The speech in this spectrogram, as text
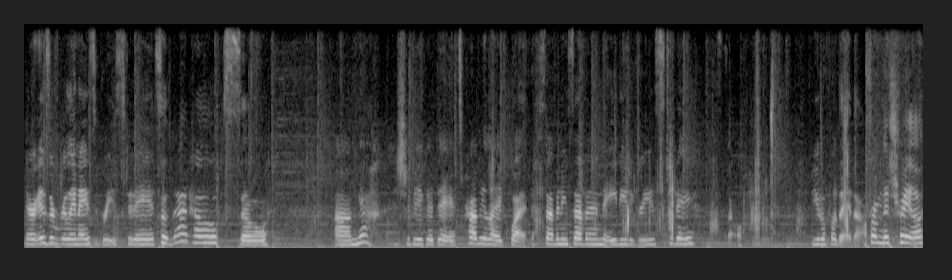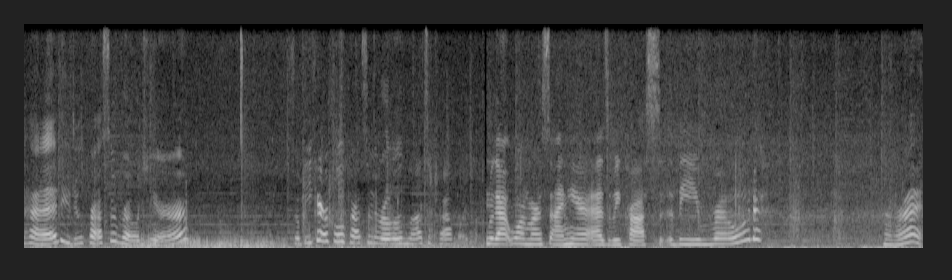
There is a really nice breeze today, so that helps. So um, yeah, it should be a good day. It's probably like, what, 77 to 80 degrees today? So beautiful day though. From the trailhead, you do cross a road here. So be careful crossing the road, lots of traffic. We got one more sign here as we cross the road. All right,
